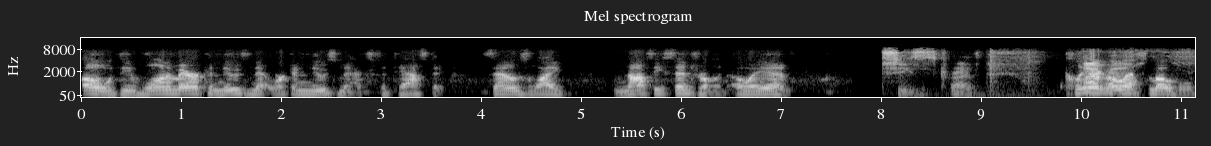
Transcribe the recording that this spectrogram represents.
Oh, the One American News Network and Newsmax. Fantastic. Sounds like Nazi Centron OAN. Jesus Christ. Clear OS Mobile.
